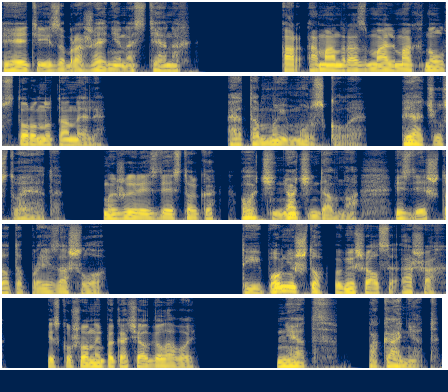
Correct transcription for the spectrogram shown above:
И эти изображения на стенах. Ар-Аман Размаль махнул в сторону тоннеля. Это мы, мурскулы. Я чувствую это. Мы жили здесь только очень-очень давно, и здесь что-то произошло. «Ты помнишь что?» — вмешался Ашах. Искушенный покачал головой. «Нет, пока нет.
